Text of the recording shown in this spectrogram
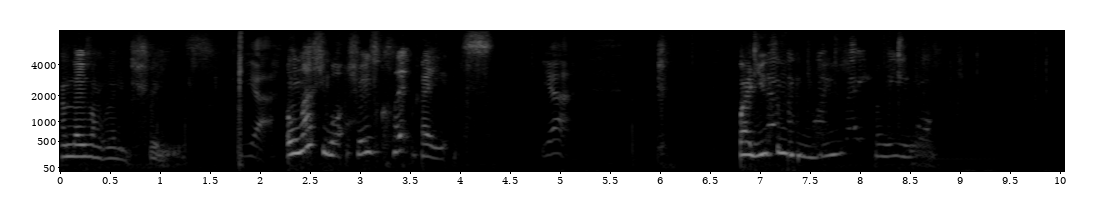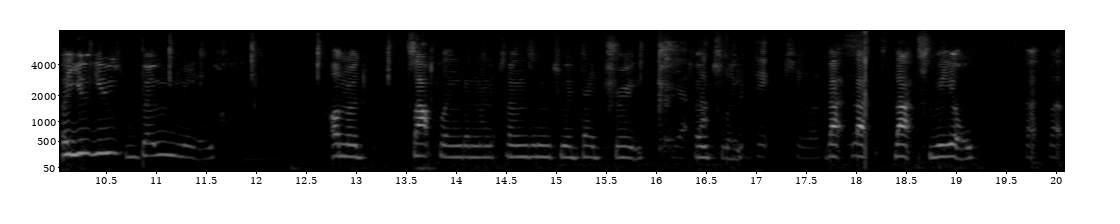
And those aren't really trees. Yeah. Unless you watch those clickbaits Yeah. where you can use bone meal. Where you use bone meal on a sapling and then it turns into a dead tree. Yeah. Totally. That's ridiculous. That that that's real. That that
